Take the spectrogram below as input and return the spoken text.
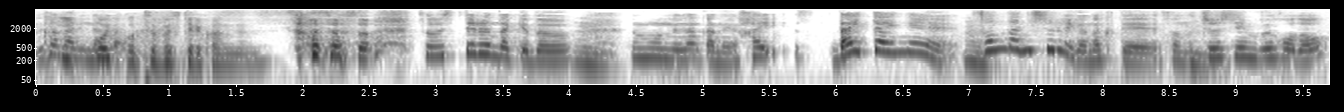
う、かなり一なんか個一個潰してる感じ。そうそうそう。そうしてるんだけど、うん。もうね、なんかね、はい、大体ね、うんそんなに種類がなくて、その中心部ほど。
